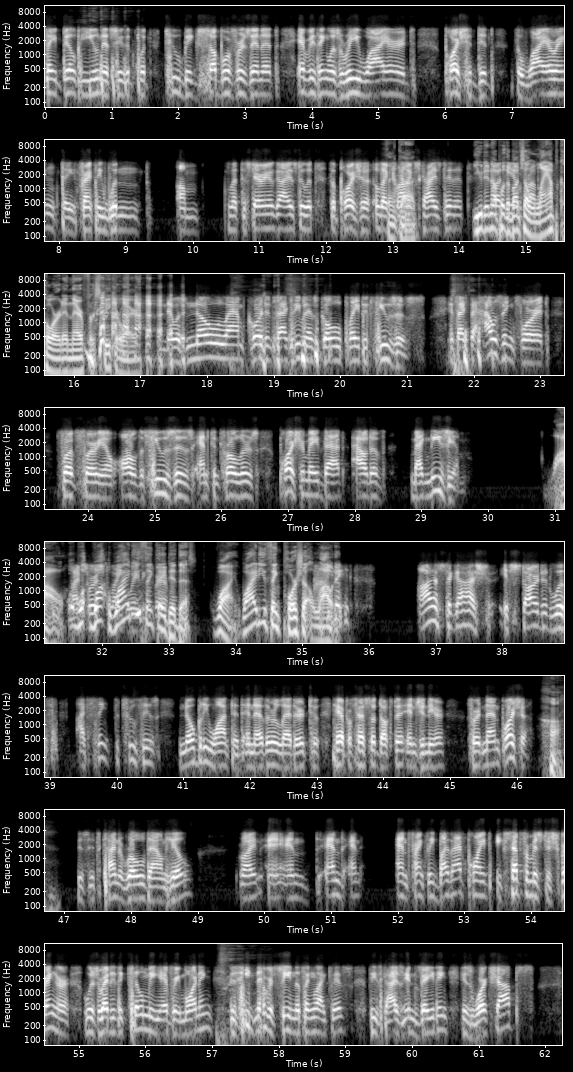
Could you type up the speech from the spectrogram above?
They built a unit so you could put two big subwoofers in it. Everything was rewired. Porsche did the wiring. They frankly wouldn't um, let the stereo guys do it. The Porsche electronics guys did it. You didn't up with a bunch of lamp cord in there for speaker wire. there was no lamp cord. In fact, it even has gold-plated fuses. In fact, the housing for it, for for you know all the fuses and controllers, Porsche made that out of magnesium. Wow. Why, why do you think they did this? Why? Why do you think Porsche allowed think, it? Honest to gosh, it started with I think the truth is nobody wanted another letter to Herr Professor Dr. Engineer Ferdinand Porsche. Huh. It's, it's kind of rolled downhill, right? And and and and frankly, by that point, except for Mr. Sprenger, who was ready to kill me every morning because he'd never seen anything like this, these guys invading his workshops,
